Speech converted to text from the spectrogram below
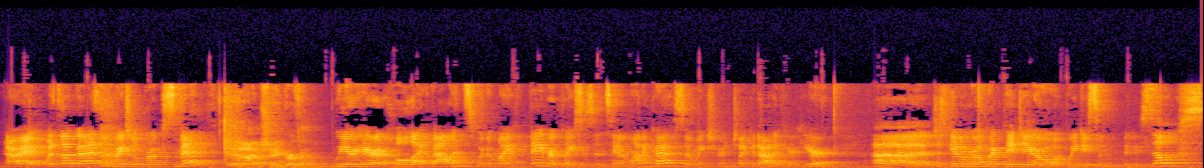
All right, what's up, guys? I'm Rachele Brooke Smith. And I'm Shane Griffin. We are here at Whole Life Balance, one of my favorite places in Santa Monica. So make sure and check it out if you're here. Uh, just give them real quick. They do. We do some. We do silks.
